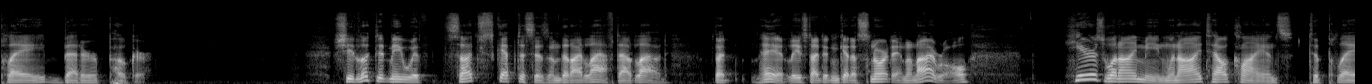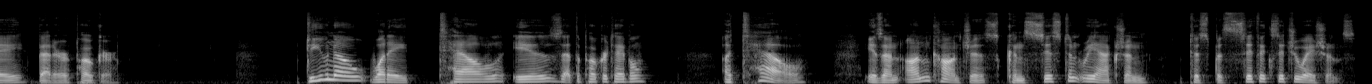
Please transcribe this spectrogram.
Play better poker. She looked at me with such skepticism that I laughed out loud. But hey, at least I didn't get a snort and an eye roll. Here's what I mean when I tell clients to play better poker. Do you know what a tell is at the poker table? A tell is an unconscious, consistent reaction to specific situations.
